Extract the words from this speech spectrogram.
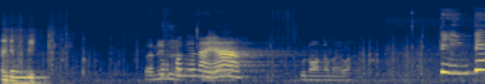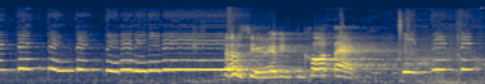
ก็ยังวินแล้วนี่ทุกคือคนอยู่ไหนอะ กูนอนทำไมวะติ๊งติ๊งติ๊งติ๊งติ๊งติ๊งติ๊งติ๊งติ๊งติ๊งเสียงไอวินโคตรแตกติ๊งติ๊งติ๊งติ๊งติ๊ง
